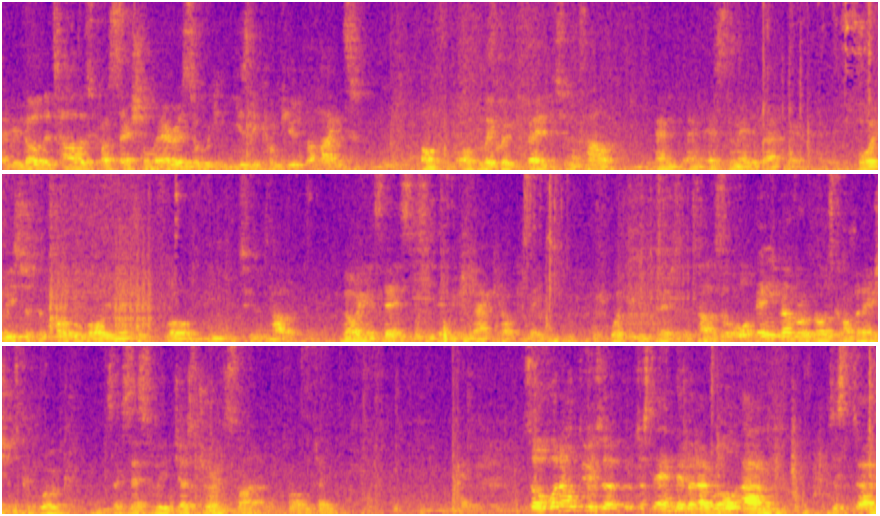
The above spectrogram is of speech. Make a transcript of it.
And we know the tower's cross-sectional area, so we can easily compute the height of, of liquid fed to the tower and, and estimate it that way. Or at least just the total volumetric flow of feed to the tower. Knowing its density, then we can back calculate what the tower. So all, any number of those combinations could work successfully just during startup. Okay. So what I'll do is uh, just end there, but I will um, just uh,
